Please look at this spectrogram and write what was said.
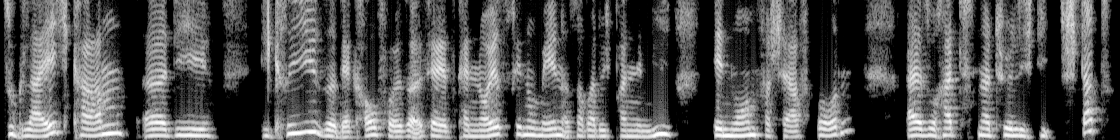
Zugleich kam äh, die die Krise der Kaufhäuser ist ja jetzt kein neues Phänomen, ist aber durch Pandemie enorm verschärft worden. Also hat natürlich die Stadt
